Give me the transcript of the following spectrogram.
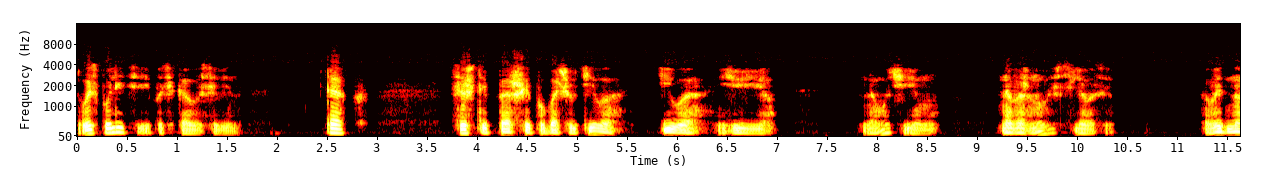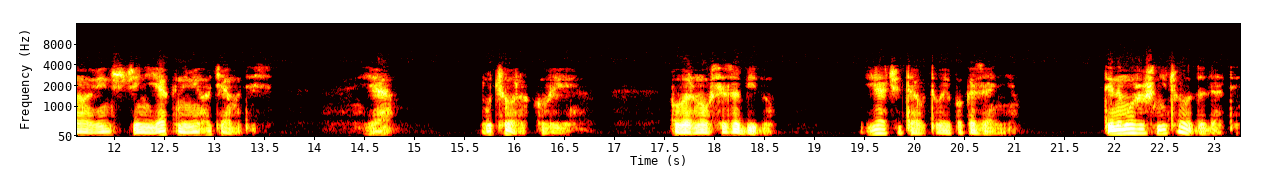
З поліції, поцікавився він. Так, це ж ти перший побачив тіло Іва Юйо. На очі йому навернулись сльози. Видно, він ще ніяк не міг отямитись. Я учора, коли повернувся з обіду, я читав твої показання. Ти не можеш нічого додати?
